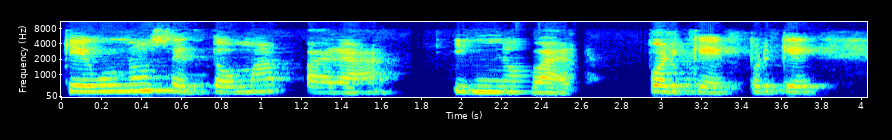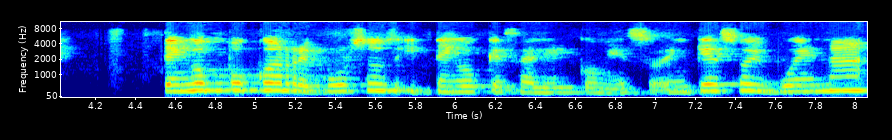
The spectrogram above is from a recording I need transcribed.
que uno se toma para innovar. ¿Por qué? Porque tengo pocos recursos y tengo que salir con eso. ¿En qué soy buena?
